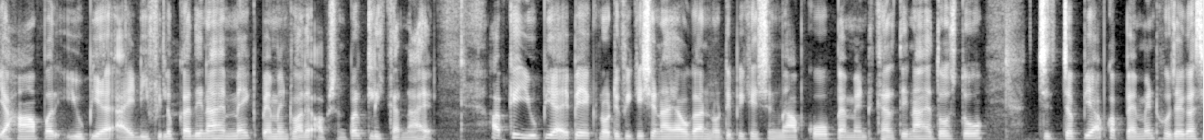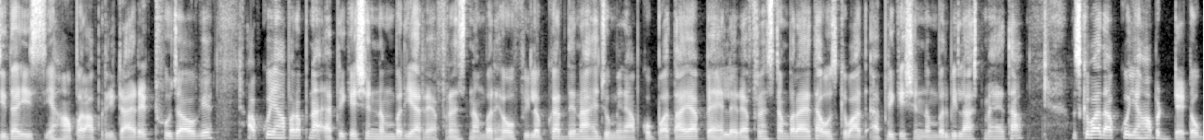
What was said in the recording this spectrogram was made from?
यहाँ पर यू पी आई फिलअप कर देना है। मेक पेमेंट वाले ऑप्शन पर क्लिक करना है। आपके यूपीआई पे एक नोटिफिकेशन आया होगा। नोटिफिकेशन में आपको पेमेंट कर देना है दोस्तों। जब भी आपका पेमेंट हो जाएगा, सीधा इस यहाँ पर आप रिडायरेक्ट हो जाओगे। आपको यहाँ पर अपना एप्लीकेशन नंबर या रेफरेंस नंबर है वो फिलअप कर देना है, जो मैंने आपको बताया। पहले रेफरेंस नंबर आया था, उसके बाद एप्लीकेशन नंबर भी लास्ट में आया था। उसके बाद आपको यहाँ पर डेट ऑफ़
